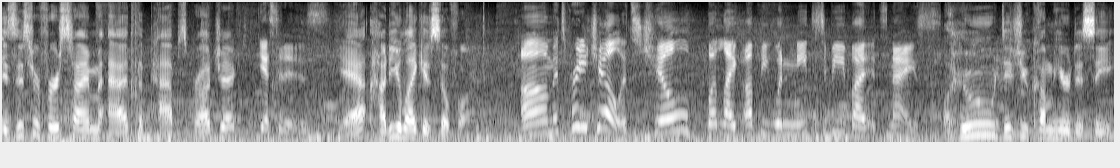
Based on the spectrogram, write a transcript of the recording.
Is this your first time at the Pabst project? Yes, it is. Yeah. How do you like it so far? Um, it's pretty chill. It's chill, but like upbeat when it needs to be, but it's nice. Who did you come here to see?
